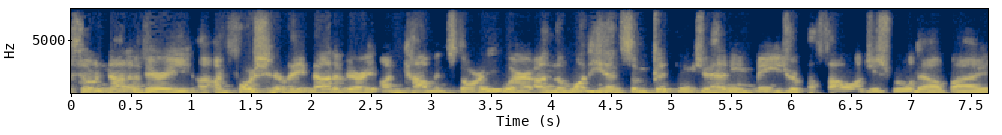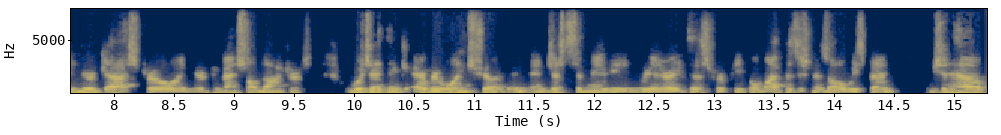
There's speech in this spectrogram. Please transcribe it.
so not a very uh, unfortunately not a very uncommon story where on the one hand some good things. You had any major pathologies ruled out by your gastro and your conventional doctors which i think everyone should. And, and just to maybe reiterate this for people my position has always been you should have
